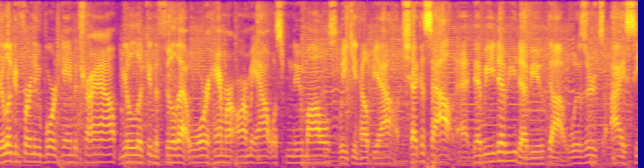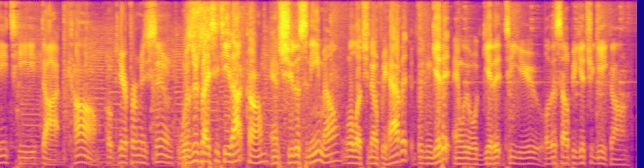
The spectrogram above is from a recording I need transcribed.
you're looking for a new board game to try out, you're looking to fill that Warhammer army out with some new models, we can help you out. Check us out at www.wizardsict.com. Hope to hear from you soon. Wizardsict.com and shoot us an email. We'll let you know if we have it, if we can get it, and we will get it to you. Let us help you get your geek on.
